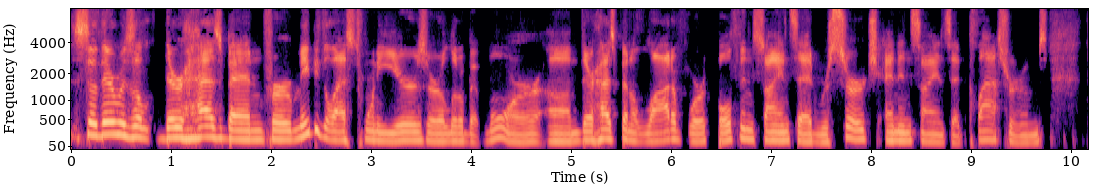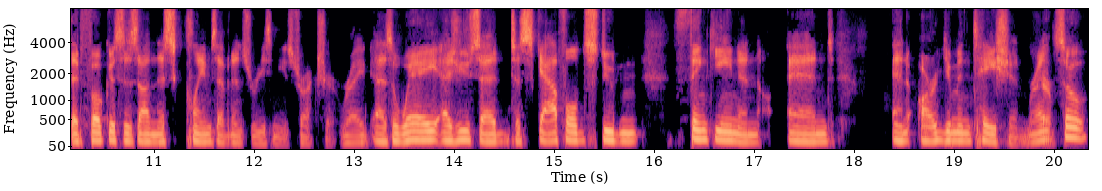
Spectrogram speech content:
so there was a there has been for maybe the last 20 years or a little bit more um, there has been a lot of work both in science ed research and in science ed classrooms that focuses on this claims evidence reasoning structure right as a way as you said to scaffold student thinking and and and argumentation right sure. so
